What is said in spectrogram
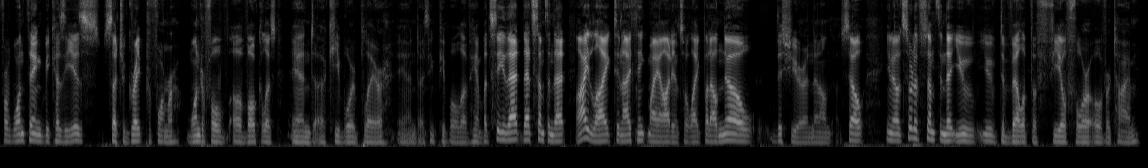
for one thing, because he is such a great performer, wonderful uh, vocalist, and keyboard player, and I think people love him. But see, that that's something that I liked, and I think my audience will like. But I'll know this year, and then I'll so you know it's sort of something that you you've developed a feel for over time.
